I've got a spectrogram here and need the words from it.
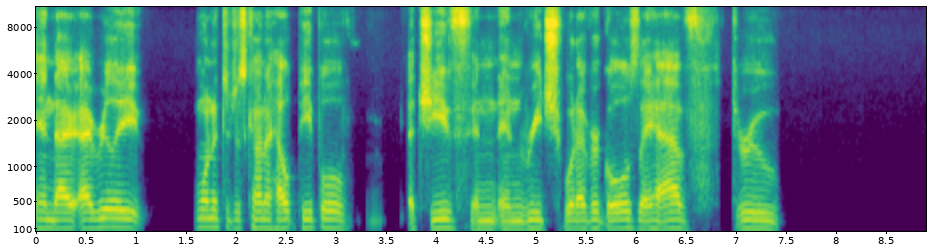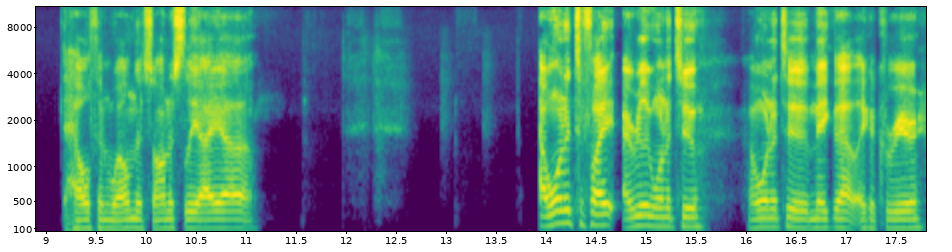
and I, I really wanted to just kind of help people achieve and, and reach whatever goals they have through health and wellness. Honestly, I uh I wanted to fight. I really wanted to. I wanted to make that like a career.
